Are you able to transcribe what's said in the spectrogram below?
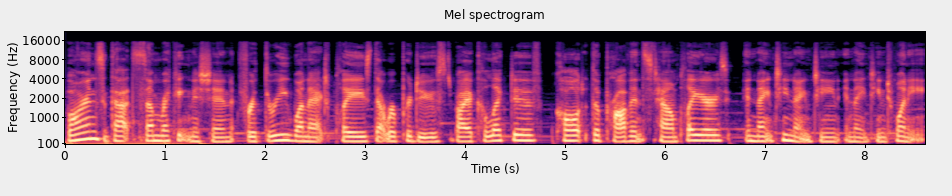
Barnes got some recognition for three one act plays that were produced by a collective called the Provincetown Players in 1919 and 1920.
